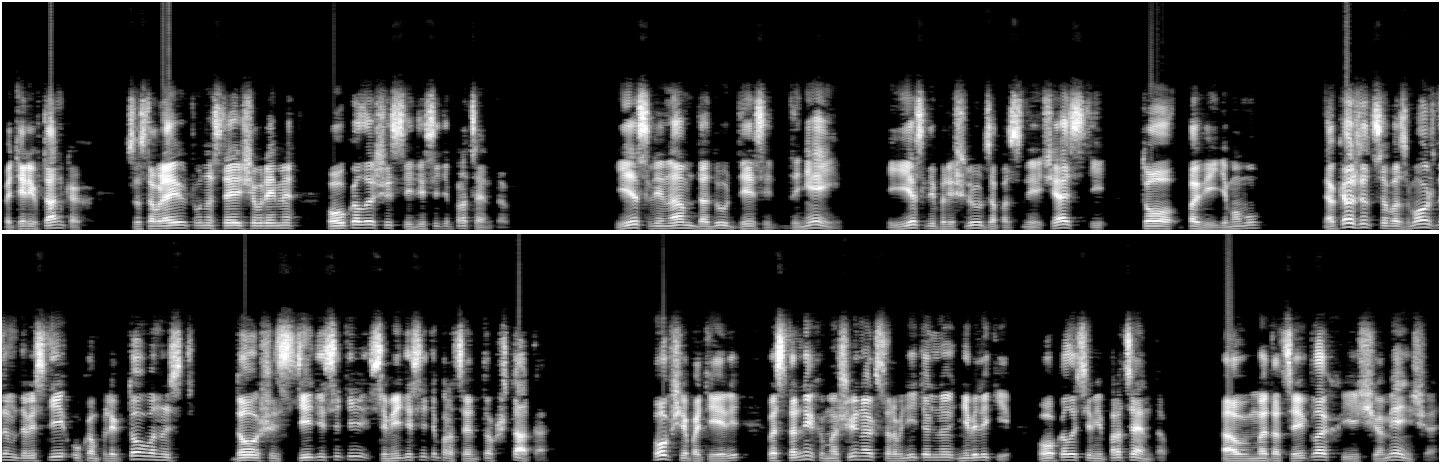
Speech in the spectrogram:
Потери в танках составляют в настоящее время около 60%. Если нам дадут 10 дней, и если пришлют запасные части, то, по-видимому, окажется возможным довести укомплектованность до 60-70% штата. Общие потери в остальных машинах сравнительно невелики, около 7%, а в мотоциклах еще меньше.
